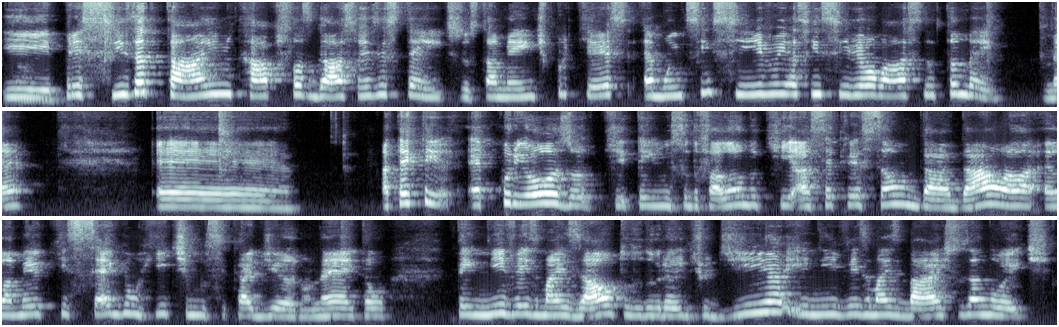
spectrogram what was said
E hum. precisa estar tá em cápsulas gastro-resistentes, justamente porque é muito sensível e é sensível ao ácido também, né? É, até que tem, é curioso que tem um estudo falando que a secreção da DAO, ela, ela, meio que segue um ritmo circadiano, né? Então, tem níveis mais altos durante o dia e níveis mais baixos à noite.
